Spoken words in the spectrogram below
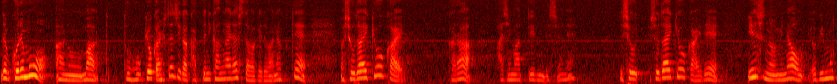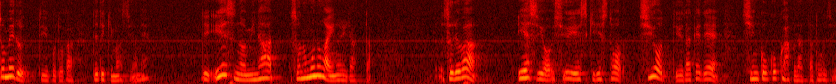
でもこれもあの、まあ、東方教会の人たちが勝手に考え出したわけではなくて、まあ、初代教会から始まっているんですよね。初初代教会でイエスの皆を呼び求めるっていうことが出てきますよね。でイエスの皆そのものが祈りだった。それはイエスよ主イエスキリスト主よっていうだけで信仰告白だった当時。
